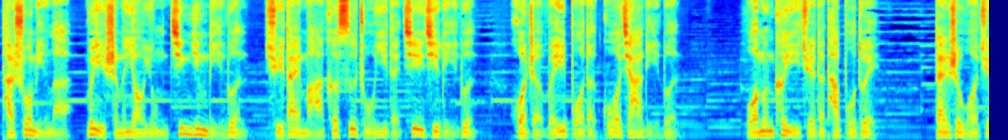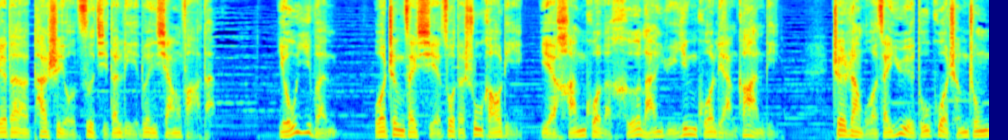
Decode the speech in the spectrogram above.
他说明了为什么要用精英理论取代马克思主义的阶级理论或者韦伯的国家理论。我们可以觉得他不对，但是我觉得他是有自己的理论想法的。尤一文，我正在写作的书稿里也含括了荷兰与英国两个案例，这让我在阅读过程中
